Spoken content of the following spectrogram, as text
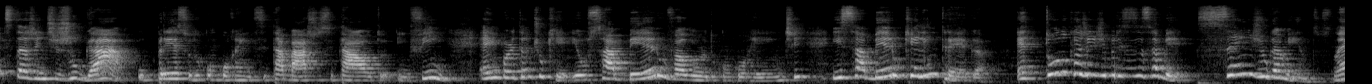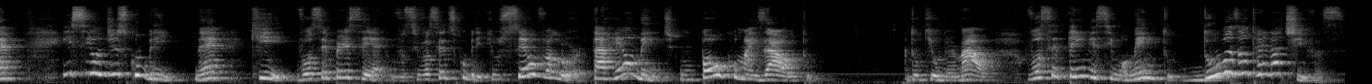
antes da gente julgar o preço do concorrente, se está baixo, se está alto, enfim, é importante o quê? Eu saber o valor do concorrente e saber o que ele entrega. É tudo que a gente precisa saber, sem julgamentos, né? E se eu descobrir, né, que você percebe, se você descobrir que o seu valor tá realmente um pouco mais alto do que o normal, você tem nesse momento duas alternativas.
